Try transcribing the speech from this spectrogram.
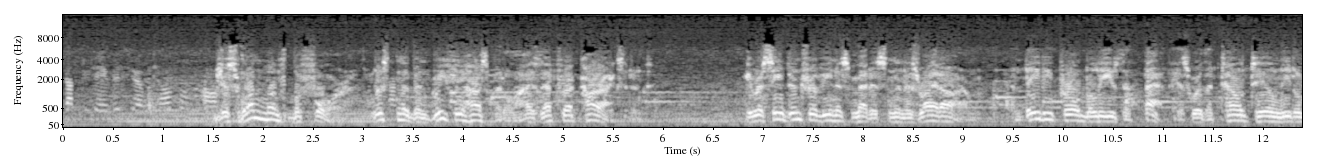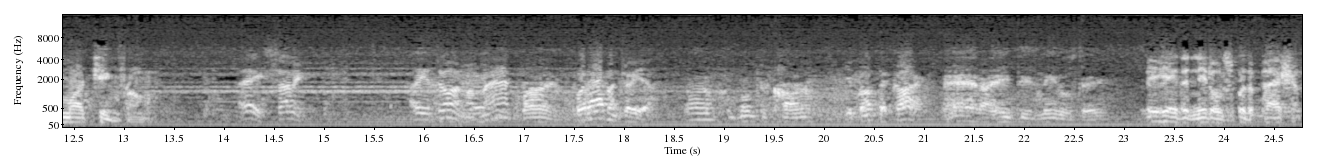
Dr. Davis, you have a telephone call. Just one month before, Liston had been briefly hospitalized after a car accident. He received intravenous medicine in his right arm, and Davey Pearl believes that that is where the telltale needle mark came from. Hey, Sonny. How are you doing, my man? Fine. What happened to you? Uh, I bumped the car. You bumped the car. Man, I hate these needles, Dave. He hated needles with a passion.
